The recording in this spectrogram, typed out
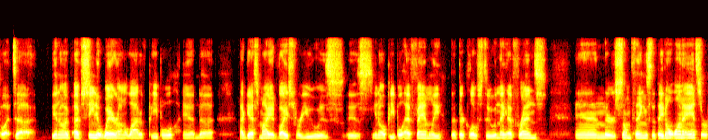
but uh, you know I've, I've seen it wear on a lot of people and uh, i guess my advice for you is is you know people have family that they're close to and they have friends and there's some things that they don't want to answer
